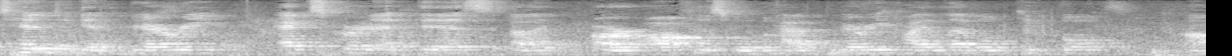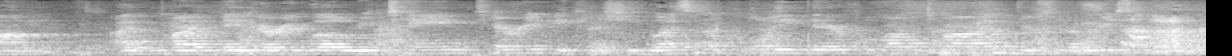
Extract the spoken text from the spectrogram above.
tend to get very expert at this. Uh, Our office will have very high-level people. Um, I might may very well retain Terry because she was an employee there for a long time. There's no reason not to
